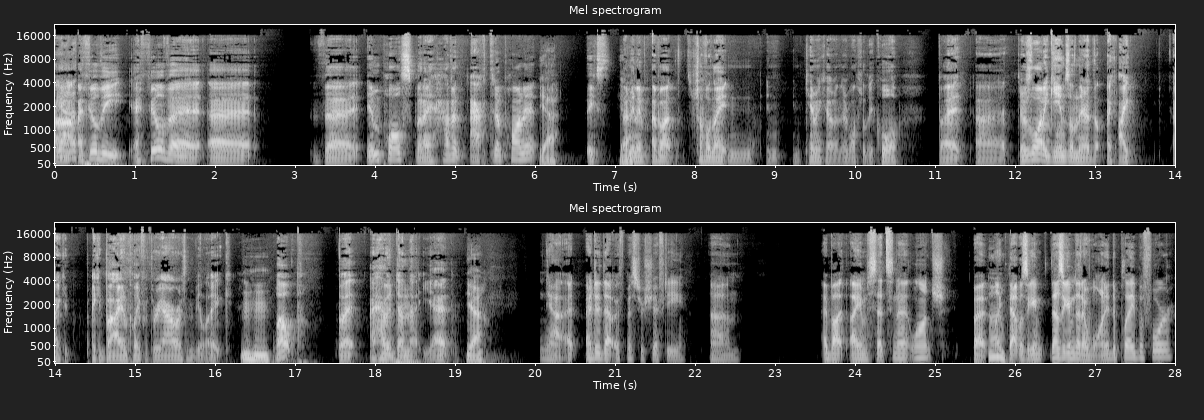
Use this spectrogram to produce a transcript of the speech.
Yeah, Uh, I feel the I feel the uh, the impulse, but I haven't acted upon it. Yeah. Ex- Yeah. I mean, I, I bought Shovel Knight and, and, and Kamiko, and they're both really cool. But uh, there's a lot of games on there that like I I could I could buy and play for three hours and be like, Mm-hmm. welp. But I haven't done that yet. Yeah. Yeah, I, I did that with Mr. Shifty. Um, I bought I Am Setsuna at launch, but Oh. like that was a game that was a game that I wanted to play before,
